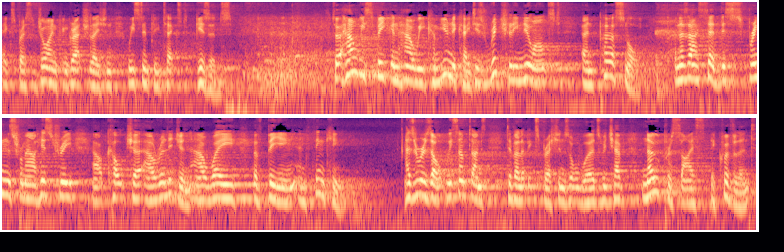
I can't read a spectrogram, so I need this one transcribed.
express joy and congratulation, we simply text gizzards. so how we speak and how we communicate is richly nuanced and personal. And as I said, this springs from our history, our culture, our religion, our way of being and thinking. As a result, we sometimes develop expressions or words which have no precise equivalent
